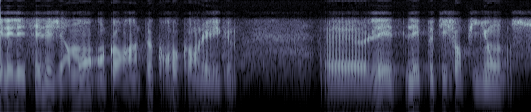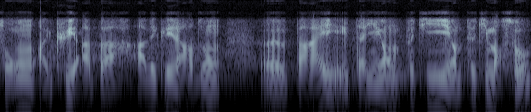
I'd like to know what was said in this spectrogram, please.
les laisser légèrement encore un peu croquants, les légumes. Euh, les, petits champignons seront cuits à part avec les lardons, euh, pareil, et taillés en petits, en petits morceaux,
